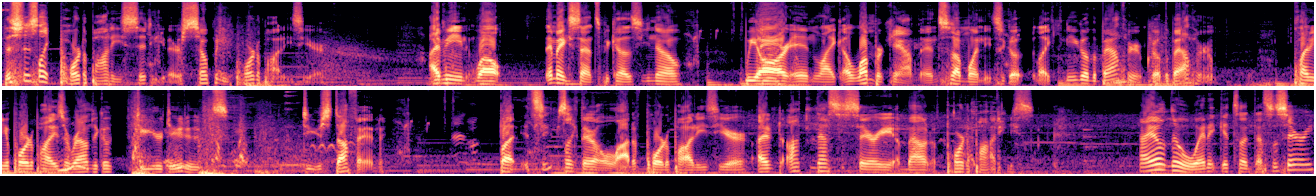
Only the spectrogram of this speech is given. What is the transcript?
This is like porta potty city. There's so many porta potties here. I mean, well, it makes sense because you know we are in like a lumber camp, and someone needs to go. Like, you need to go to the bathroom. Go to the bathroom. Plenty of porta potties around to go do your doo doos, do your stuff in. But it seems like there are a lot of porta potties here. An unnecessary amount of porta potties. I don't know when it gets unnecessary,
